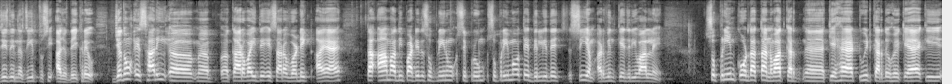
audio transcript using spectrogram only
ਜਿਸ ਦੀ ਨਜ਼ੀਰ ਤੁਸੀਂ ਅੱਜ ਦੇਖ ਰਹੇ ਹੋ। ਜਦੋਂ ਇਹ ਸਾਰੀ ਕਾਰਵਾਈ ਤੇ ਇਹ ਸਾਰਾ ਵਰਡਿਕਟ ਆਇਆ ਹੈ, ਤਾਂ ਆਮ ਆਦਮੀ ਪਾਰਟੀ ਦੇ ਸੁਪਰੀਮ ਸੁਪਰੀਮ- ਸੁਪਰੀਮੋ ਤੇ ਦਿੱਲੀ ਦੇ ਸੀਐਮ ਅਰਵਿੰਦ ਕੇਜਰੀਵਾਲ ਨੇ ਸੁਪਰੀਮ ਕੋਰਟ ਦਾ ਧੰਨਵਾਦ ਕਰ ਕਿਹਾ ਹੈ, ਟਵੀਟ ਕਰਦੇ ਹੋਏ ਕਿਹਾ ਹੈ ਕਿ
